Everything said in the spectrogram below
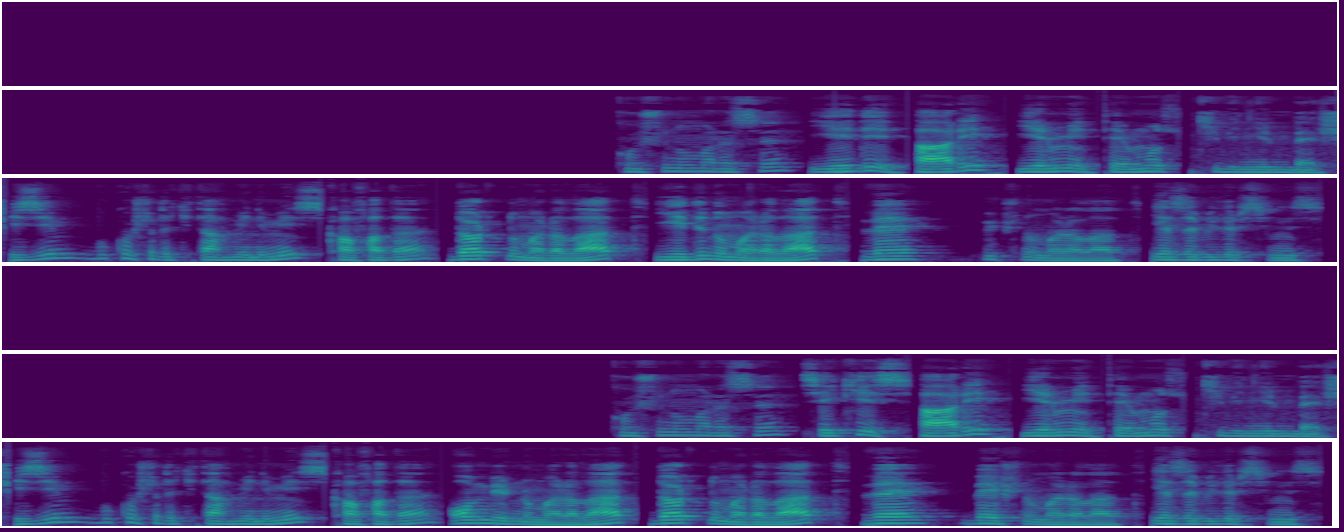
Koşu numarası 7. Tarih 20 Temmuz 2025. Bizim bu koşudaki tahminimiz kafada 4 numaralı at, 7 numaralı at ve 3 numaralı at yazabilirsiniz. Koşu numarası 8. Tarih 20 Temmuz 2025. Bizim bu koşudaki tahminimiz kafada 11 numaralı at, 4 numaralı at ve 5 numaralı at yazabilirsiniz.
